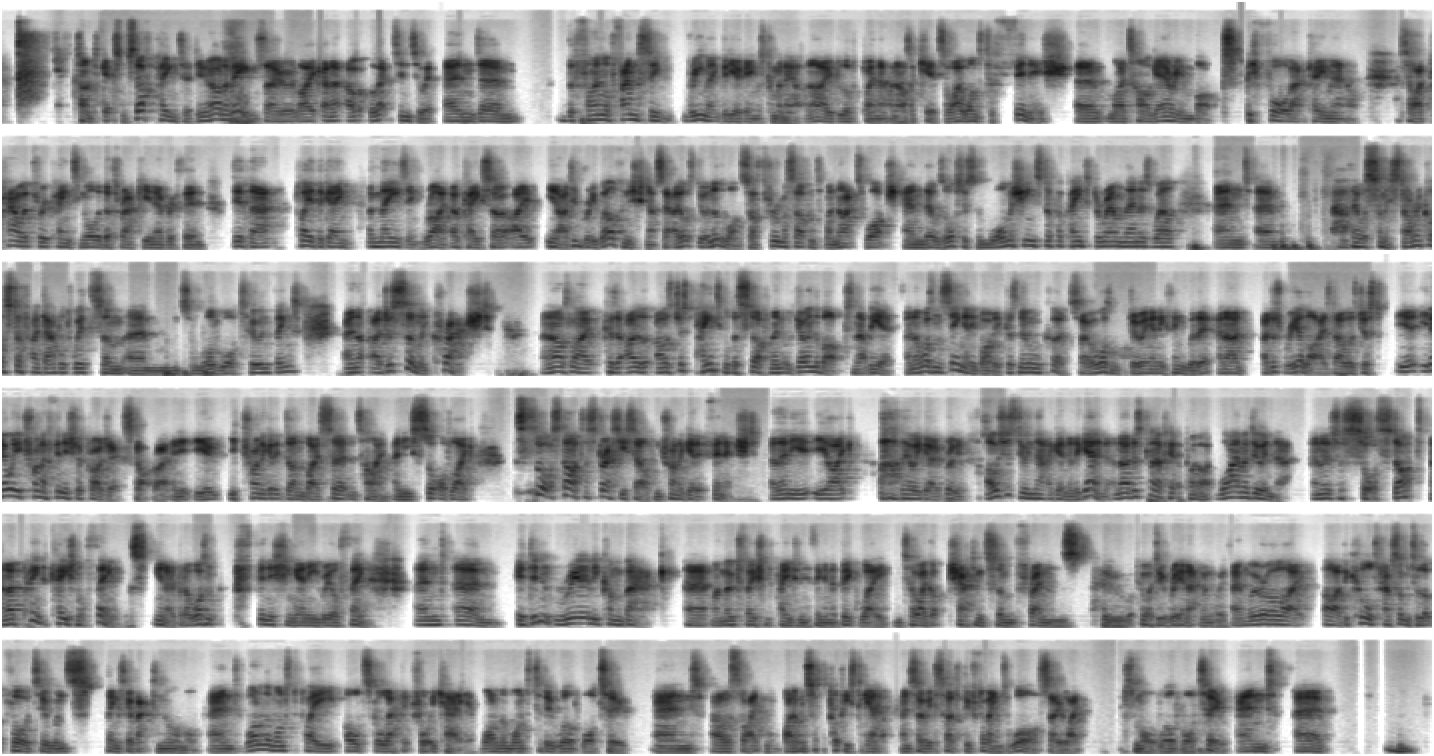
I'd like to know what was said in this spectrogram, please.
time to get some stuff painted. You know what I mean? So like, and I, I leapt into it, and um, the Final Fantasy remake video game was coming out, and I loved playing that when I was a kid. So I wanted to finish um, my Targaryen box before that came out. So I powered through painting all the Dothraki and everything. Did that, played the game, amazing. Right, okay. So I, you know, I did really well finishing that set. I also do another one. So I threw myself into my Night's Watch, and there was also some War Machine stuff I painted around then as well. And um, uh, there was some historical stuff I dabbled with, some um, some World War II and things. And I just suddenly crashed. And I was like, because I, I was just painting all the stuff, and then it would go in the box, and that'd be it. And I wasn't seeing anybody because no one could. So I wasn't doing anything with it. And I, I just realized I was just, you, you know, when you're trying to finish a project, Scott, right? And you, you're trying to get it done by a certain time, and you sort of like, sort of start to stress yourself and trying to get it finished. And then you, you're like, oh, there we go, brilliant. I was just doing that again and again. And I just kind of hit a point like, why am I doing that? And I just sort of stopped. And I'd paint occasional things, you know, but I wasn't finishing any real thing. And um, it didn't really come back, uh, my motivation to paint anything in a big way until I got chatting to some friends who, who I do reenactment with. And we were all like, oh, it'd be cool to have something to look forward to once things go back to normal. And one of them wanted to play old school Epic 40K, and one of them wanted to do World War II. And I was like, why don't we sort of put these together? And so we decided to do Flames of War. So, like, small World War II. And uh,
